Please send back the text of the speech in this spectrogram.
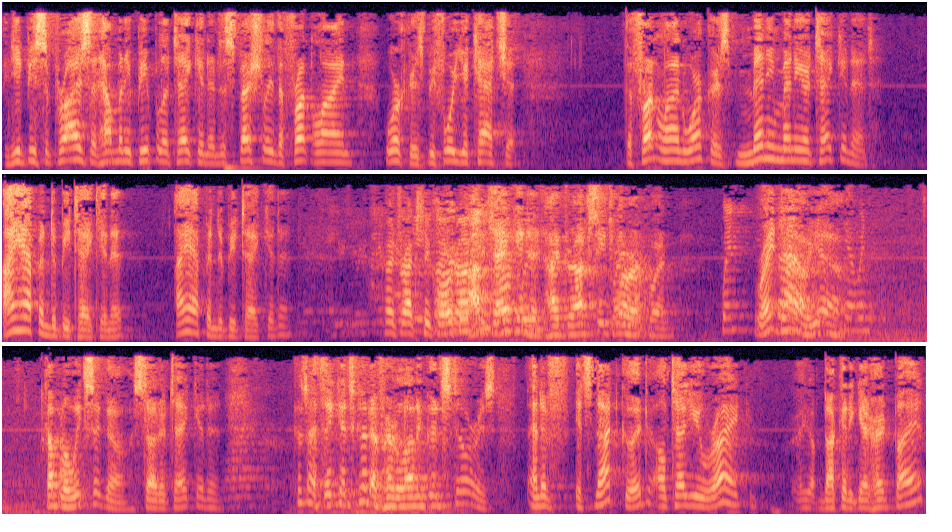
And you'd be surprised at how many people are taking it, especially the frontline workers, before you catch it. The frontline workers, many, many are taking it. I happen to be taking it. I happen to be taking it. Hydroxychloroquine? I'm taking it. Hydroxychloroquine. When? Right uh, now, yeah. yeah when... A couple of weeks ago, I started taking it. Because I think it's good. I've heard a lot of good stories. And if it's not good, I'll tell you right. I'm not going to get hurt by it.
